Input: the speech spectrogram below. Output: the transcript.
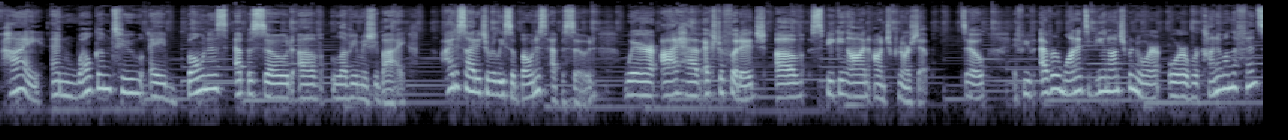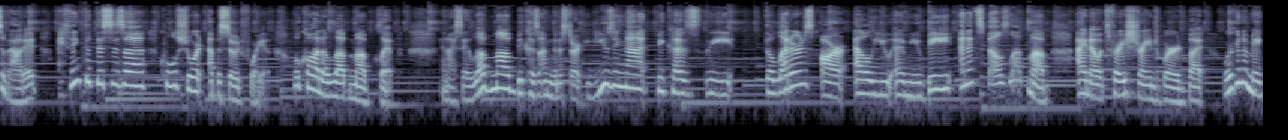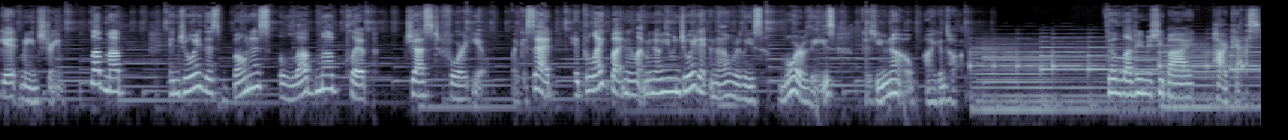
Hi, and welcome to a bonus episode of Love You Miss You Bye. I decided to release a bonus episode where I have extra footage of speaking on entrepreneurship. So, if you've ever wanted to be an entrepreneur or were kind of on the fence about it, I think that this is a cool short episode for you. We'll call it a Love Mub clip. And I say Love Mub because I'm going to start using that because the the letters are L U M U B and it spells Love Mub. I know it's a very strange word, but we're going to make it mainstream. Love Mub. Enjoy this bonus Love Mub clip just for you. Like I said, hit the like button and let me know you enjoyed it, and I'll release more of these because you know I can talk. The Love You Miss You Bye podcast.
